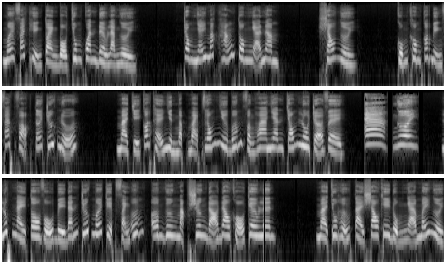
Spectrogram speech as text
mới phát hiện toàn bộ chung quanh đều là người. Trong nháy mắt hắn tôm ngã năm, sáu người, cũng không có biện pháp vọt tới trước nữa, mà chỉ có thể nhìn mập mạp giống như bướm vần hoa nhanh chóng lui trở về. A, ngươi Lúc này Tô Vũ bị đánh trước mới kịp phản ứng, ôm gương mặt sưng đỏ đau khổ kêu lên. Mà Chu Hữu Tài sau khi đụng ngã mấy người,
